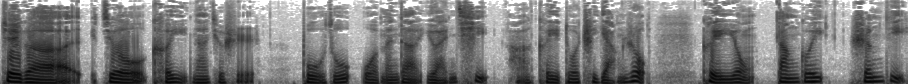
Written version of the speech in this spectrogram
这个就可以呢，就是补足我们的元气啊，可以多吃羊肉，可以用当归、生地、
